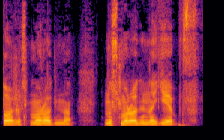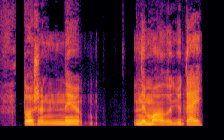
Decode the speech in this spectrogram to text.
Теж смородина. Ну, смородина є теж не, немало людей.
